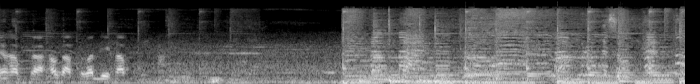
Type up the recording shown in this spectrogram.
นะครับก็เขากับสวัสดีครับ corazón cantó.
